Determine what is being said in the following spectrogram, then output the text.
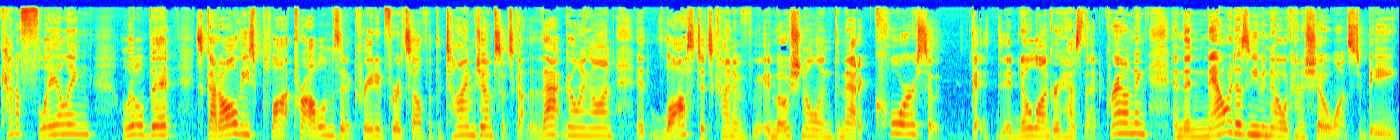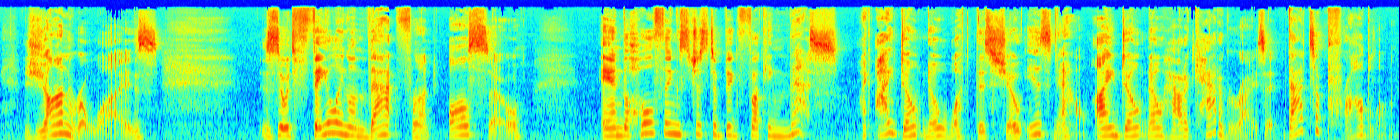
Kind of flailing a little bit. It's got all these plot problems that it created for itself with the time jump, so it's got that going on. It lost its kind of emotional and thematic core, so it it no longer has that grounding, and then now it doesn't even know what kind of show it wants to be genre wise. So it's failing on that front also. And the whole thing's just a big fucking mess. Like, I don't know what this show is now. I don't know how to categorize it. That's a problem.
